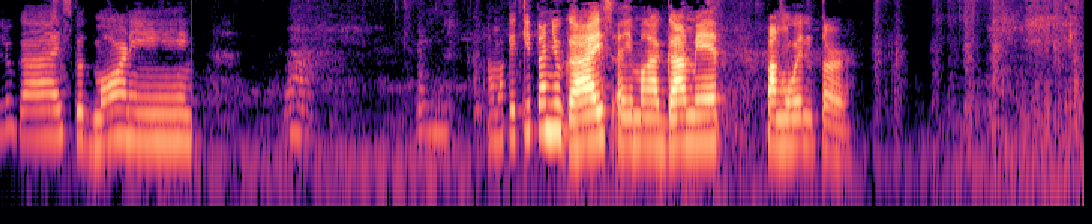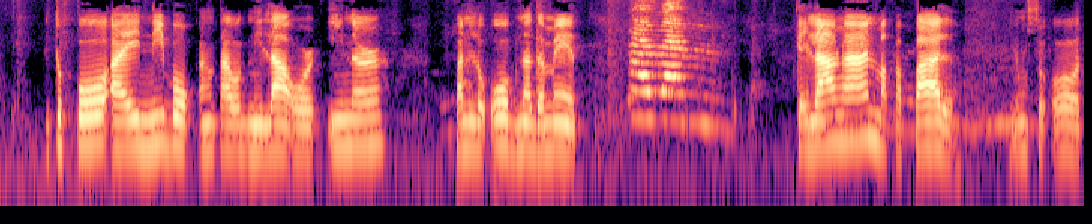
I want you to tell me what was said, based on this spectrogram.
Hello guys, good morning. Ang makikita nyo guys ay mga gamit pang winter. Ito po ay nibok ang tawag nila or inner panloob na damit. Kailangan makapal yung suot.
